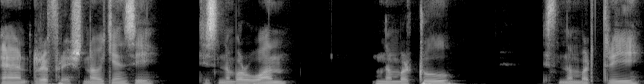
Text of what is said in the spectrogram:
and refresh. Now you can see this number one number two this number three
